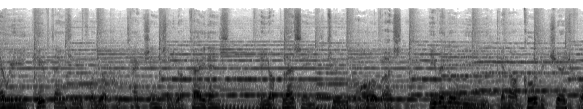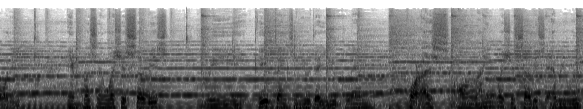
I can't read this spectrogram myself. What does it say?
And we give thanks to you for your protections and your guidance and your blessing to all of us. Even though we cannot go to church for the in-person worship service, we give thanks to you that you plan for us online worship service every week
